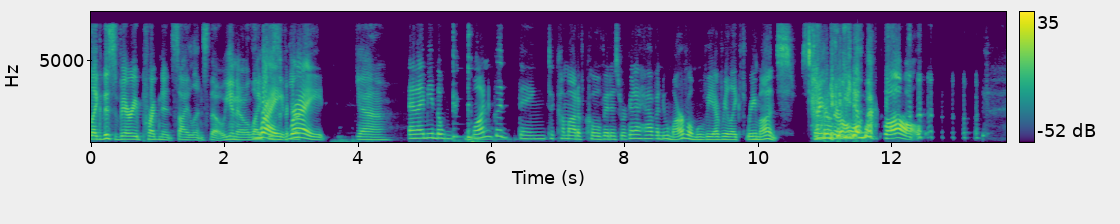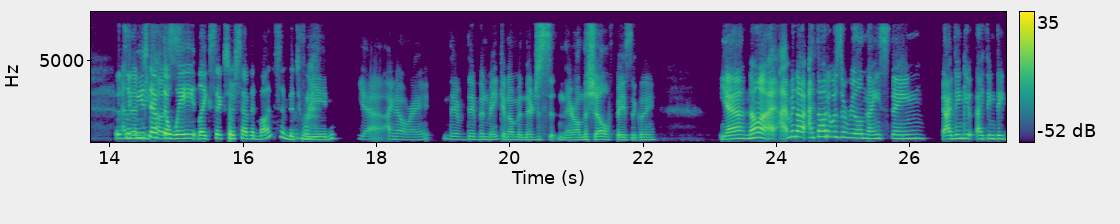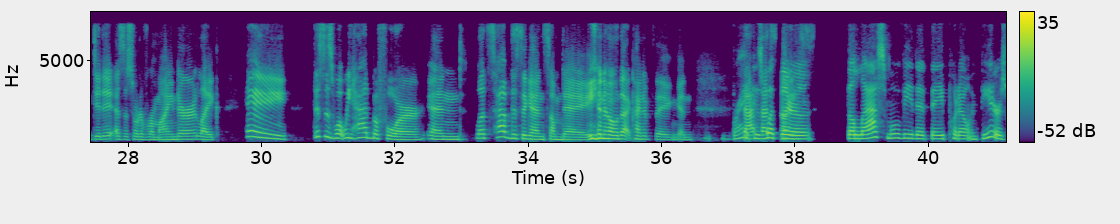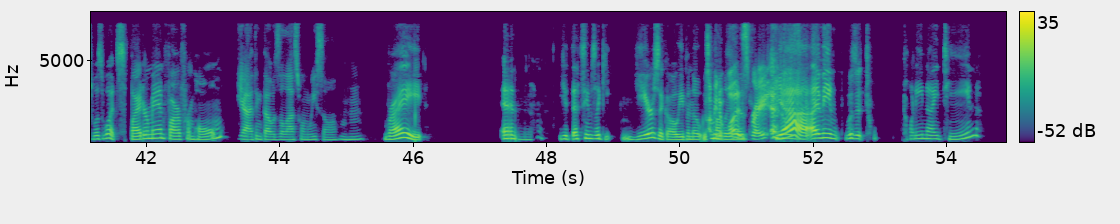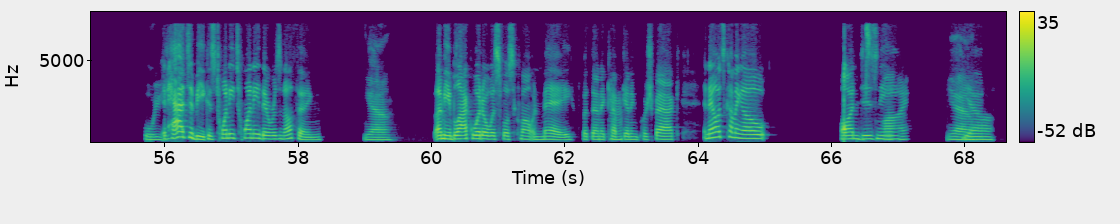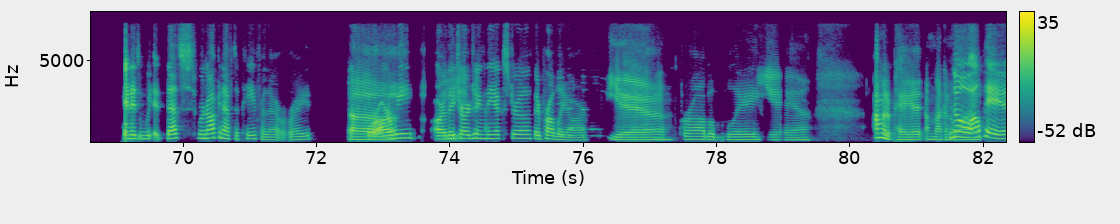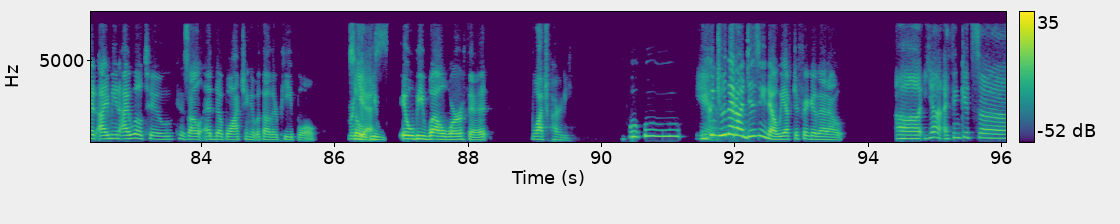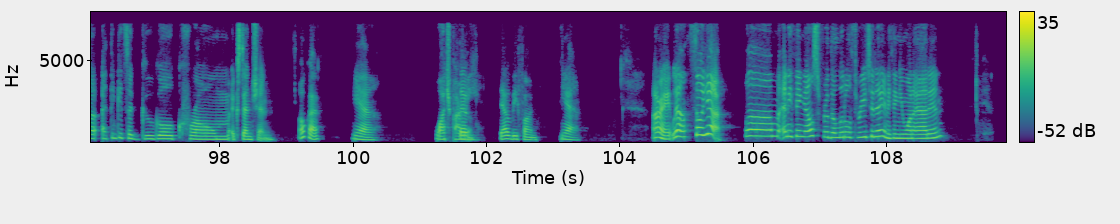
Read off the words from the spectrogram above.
Like this very pregnant silence though you know like right, very, right. yeah And I mean, the one good thing to come out of COVID is we're going to have a new Marvel movie every like three months, know, starting they're all in the fall. It's And like we used to have to wait like six or seven months in between. Yeah, I know, right? They've they've been making them and they're just sitting there on the shelf, basically. Yeah, no, I I mean I, I thought it was a real nice thing. I think it I think they did it as a sort of reminder, like, hey, this is what we had before, and let's have this again someday, you know, that kind of thing. And Right, because that's what the nice. the last movie that they put out in theaters was what? Spider-Man Far From Home? Yeah, I think that was the last one we saw. hmm Right. And Mm. y- that seems like years ago, even though it was I mean, it was like, right. Yeah, I mean, was it tw 2019? was- Oy. It had to be because 2020 there was nothing. Yeah. I mean, Black Widow was supposed to come out in May, but then it kept Mhm. getting pushed back. And now it's coming out on Disney. Fine. Yeah. Yeah. And it's we, it, that's we're not going to have to pay for that, right? Uh, Or are we? Are they yeah. charging the extra? They probably are. Yeah. Probably. Yeah. I'm gonna pay it. I'm not gonna No, lie. I'll pay it. I mean, I will too because I'll end up watching it with other people. So be yes. it will be well worth it. Watch party. Woo woo. You can do that on Disney now. We have to figure that out. Uh, yeah. I think it's a. I think it's a Google Chrome extension. Okay. Yeah. Watch party. That would be fun. Yeah. All right. Well. So yeah. Um. Anything else for the little three today? Anything you want to add in?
